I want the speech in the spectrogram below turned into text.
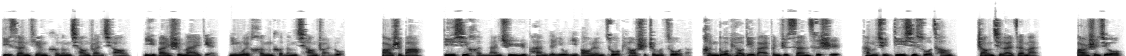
第三天可能强转强，一般是卖点，因为很可能强转弱。二十八，低吸很难去预判的，有一帮人做票是这么做的，很多票跌百分之三四十，他们去低吸锁仓，涨起来再卖。二十九，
